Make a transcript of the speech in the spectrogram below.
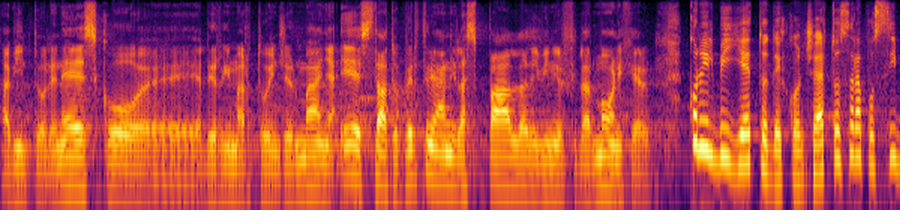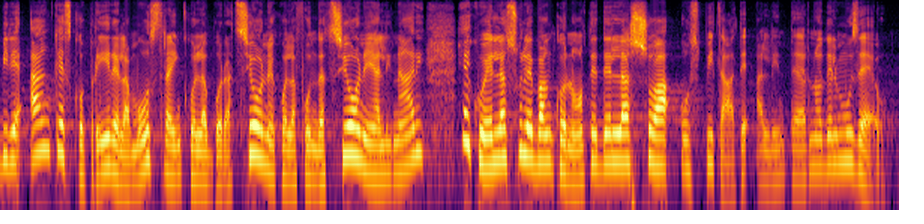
ha vinto l'Enesco, eh, l'Henri Marteau in Germania e è stato per tre anni la spalla dei Wiener Philharmoniker. Con il biglietto del concerto sarà possibile anche scoprire la mostra in collaborazione con la Fondazione Alinari e quella sulle banconote della Shoah ospitate all'interno del museo.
